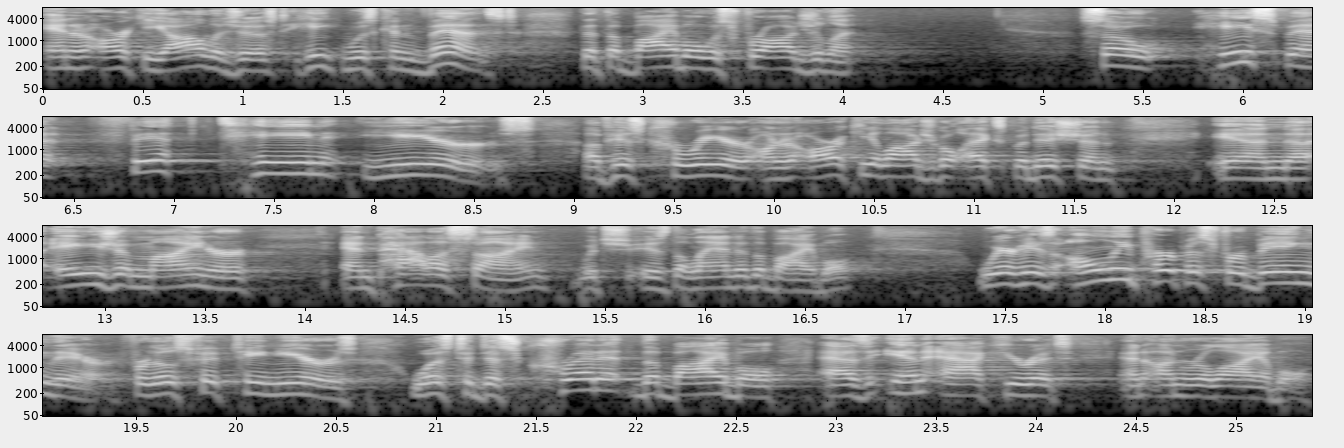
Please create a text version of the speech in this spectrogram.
and an archaeologist. He was convinced that the Bible was fraudulent. So he spent 15 years of his career on an archaeological expedition in uh, Asia Minor and Palestine, which is the land of the Bible, where his only purpose for being there for those 15 years was to discredit the Bible as inaccurate and unreliable.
